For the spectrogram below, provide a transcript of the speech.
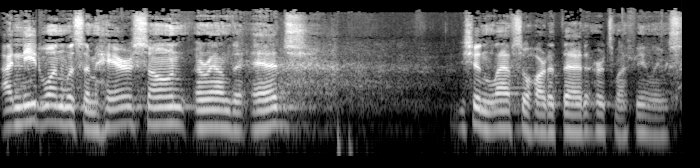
I need one with some hair sewn around the edge. You shouldn't laugh so hard at that, it hurts my feelings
